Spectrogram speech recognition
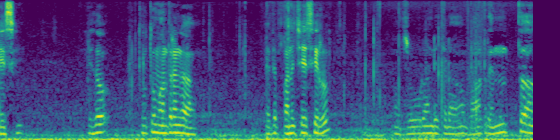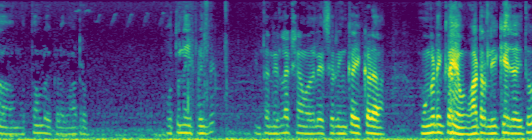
వేసి ఏదో తూతు మంత్రంగా అయితే పని చేసిర్రు. చూడండి ఇక్కడ వాటర్ ఎంత మొత్తంలో ఇక్కడ వాటర్ పోతున్నాయి ఇప్పుడు ఇవి ఇంత నిర్లక్ష్యం వదిలేసారు ఇంకా ఇక్కడ ముంగట ఇంకా వాటర్ లీకేజ్ అవుతూ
